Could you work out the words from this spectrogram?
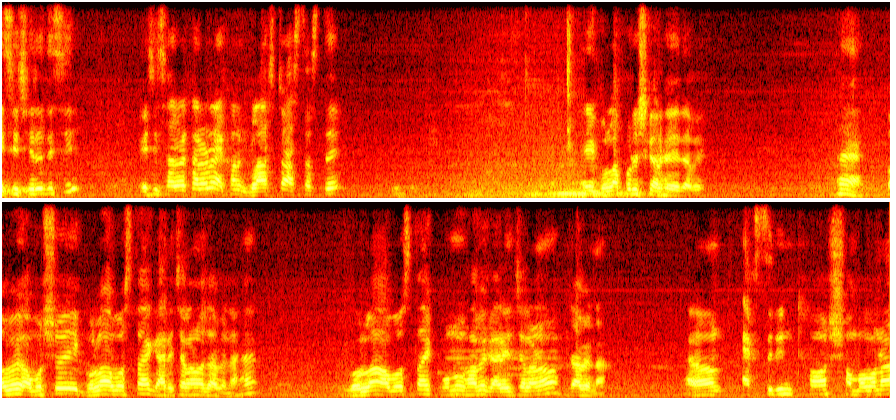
এসি ছেড়ে দিছি। এসি ছাড়ার কারণে এখন গ্লাসটা আস্তে আস্তে এই গোলা পরিষ্কার হয়ে যাবে। হ্যাঁ তবে অবশ্যই গোলা অবস্থায় গাড়ি চালানো যাবে না হ্যাঁ? গোলা অবস্থায় কোনোভাবে গাড়ি চালানো যাবে না। কারণ অ্যাক্সিডেন্ট হওয়ার সম্ভাবনা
